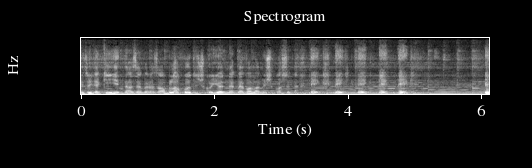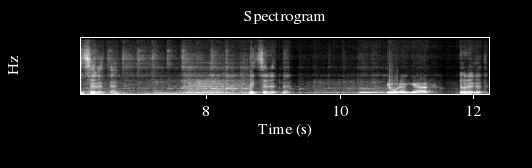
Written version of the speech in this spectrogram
Itt, hogyha kinyitna az ember az ablakot, és akkor jönne be valami, és akkor azt mondja, még, még, még, még, még. Mit szeretne? Mit szeretne? Jó reggelt. Jó reggelt!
